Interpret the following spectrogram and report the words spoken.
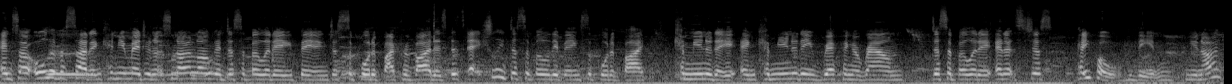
And so all of a sudden, can you imagine it's no longer disability being just supported by providers, it's actually disability being supported by community and community wrapping around disability. And it's just people then, you know?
